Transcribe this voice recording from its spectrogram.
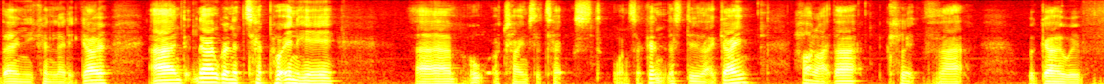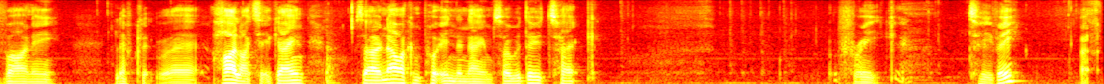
then you can let it go. And now I'm going to put in here, um, oh, I'll change the text. One second, let's do that again. Highlight that, click that. We'll go with Varney, left click there, highlight it again. So now I can put in the name. So we'll do Tech Freak TV. If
